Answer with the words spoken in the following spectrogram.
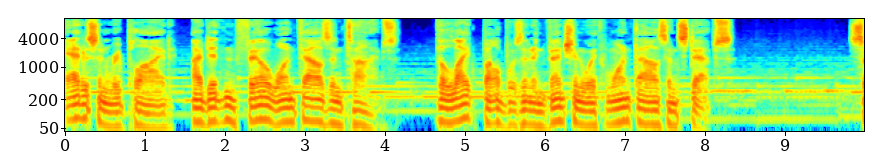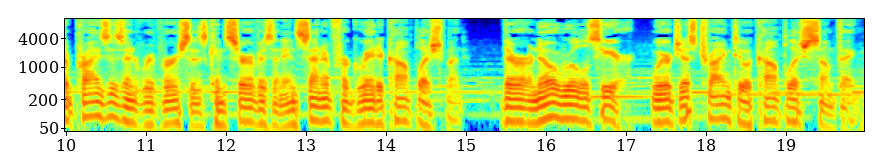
Edison replied, I didn't fail 1,000 times. The light bulb was an invention with 1,000 steps. Surprises and reverses can serve as an incentive for great accomplishment. There are no rules here, we're just trying to accomplish something.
